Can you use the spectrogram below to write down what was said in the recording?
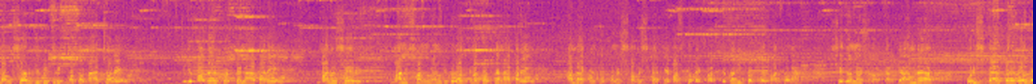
সংসার যদি ঠিক মতো না চলে, যদি বাজার করতে না পারে, মানুষের মান সম্মান যদি রক্ষা করতে না পারে, আমরা কিন্তু কোনো সংস্কারকে বাস্তবে কার্যকরী করতে পারব না। সেজন্য সরকারকে আমরা পরিষ্কার করে বলব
